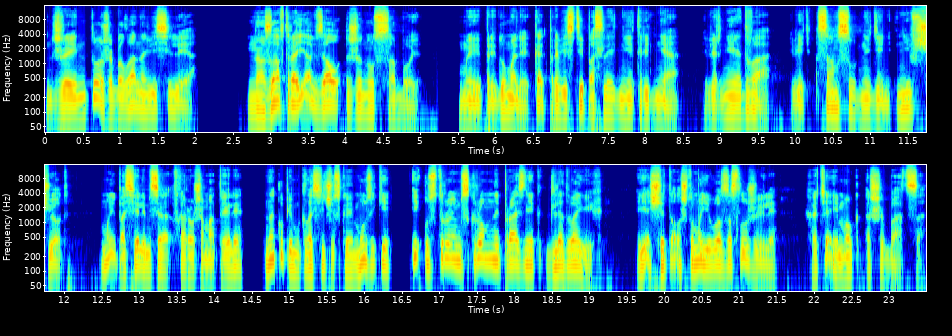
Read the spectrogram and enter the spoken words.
Джейн тоже была на веселе. На завтра я взял жену с собой. Мы придумали, как провести последние три дня, вернее два, ведь сам судный день не в счет. Мы поселимся в хорошем отеле, накупим классической музыки и устроим скромный праздник для двоих. Я считал, что мы его заслужили, хотя и мог ошибаться.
